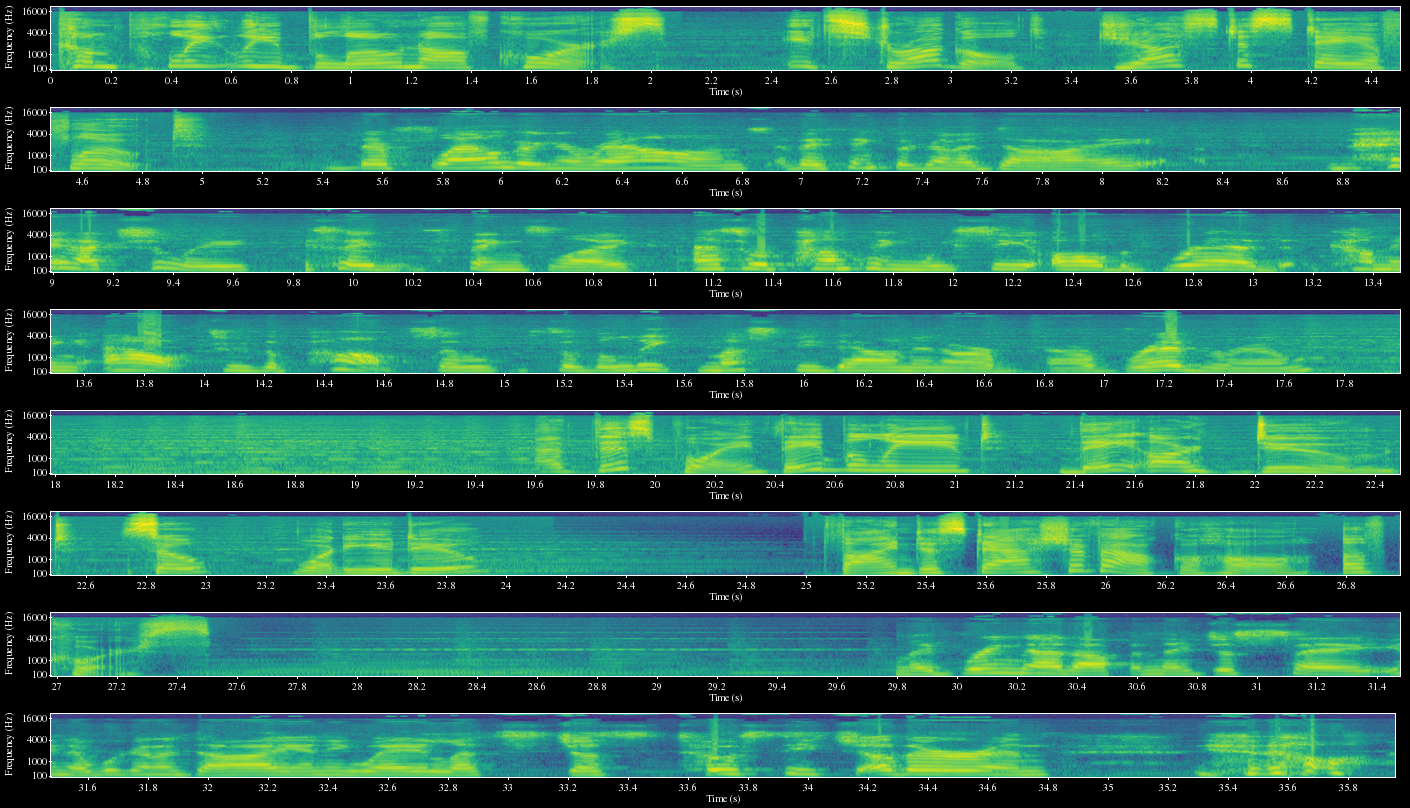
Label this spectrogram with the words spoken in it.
Completely blown off course, it struggled just to stay afloat. They're floundering around. They think they're going to die. They actually say things like, "As we're pumping, we see all the bread coming out through the pump. So, so the leak must be down in our our bread room." At this point, they believed they are doomed. So, what do you do? Find a stash of alcohol, of course. They bring that up and they just say, you know, we're going to die anyway. Let's just toast each other and, you know,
